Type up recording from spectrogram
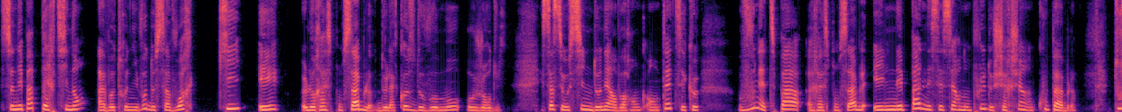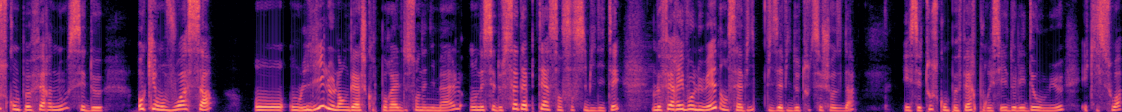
Ce n'est pas pertinent à votre niveau de savoir qui est le responsable de la cause de vos maux aujourd'hui. Et ça c'est aussi une donnée à avoir en tête, c'est que vous n'êtes pas responsable et il n'est pas nécessaire non plus de chercher un coupable. Tout ce qu'on peut faire nous, c'est de ok on voit ça, on, lit le langage corporel de son animal, on essaie de s'adapter à sa sensibilité, le faire évoluer dans sa vie vis-à-vis de toutes ces choses-là, et c'est tout ce qu'on peut faire pour essayer de l'aider au mieux et qu'il soit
